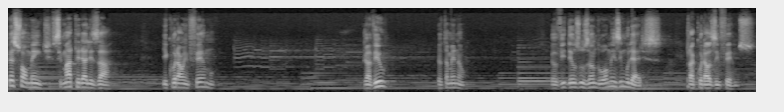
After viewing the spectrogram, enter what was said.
pessoalmente, se materializar e curar o um enfermo? Já viu? Eu também não. Eu vi Deus usando homens e mulheres para curar os enfermos.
